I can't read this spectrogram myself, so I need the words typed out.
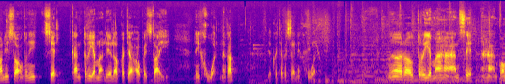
ตอนที่สองตัวนี้เสร็จการเตรียมแล้วเดี๋ยวเราก็จะเอาไปใส่ในขวดนะครับ เดี๋ยวก็จะไปใส่ในขวด เมื่อเราเตรียมอาหารเสร็จอาหารของ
